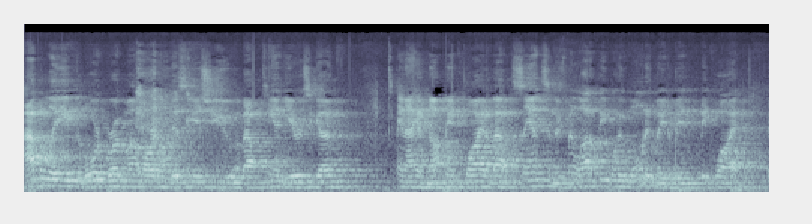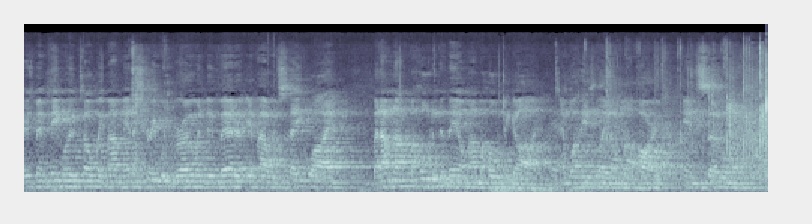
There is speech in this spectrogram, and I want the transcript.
I believe the Lord broke my heart on this issue about 10 years ago, and I have not been quiet about it since. And there's been a lot of people who wanted me to be, be quiet. There's been people who told me my ministry would grow and do better if I would stay quiet. But I'm not beholden to them, I'm beholden to God and what He's laid on my heart. And so. Uh,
